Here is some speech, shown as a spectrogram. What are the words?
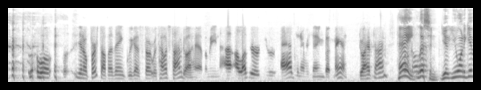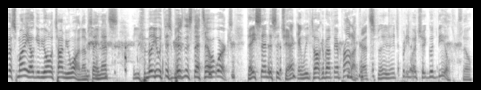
well, you know, first off, I think we got to start with how much time do I have? I mean, I, I love your your ads and everything, but man, do I have time? Hey, listen, you you want to give us money? I'll give you all the time you want. I'm saying that's. are you familiar with this business? That's how it works. They send us a check and we talk about their product. That's it's pretty much a good deal. So,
